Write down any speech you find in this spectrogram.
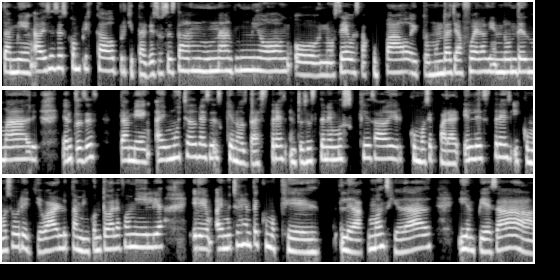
también a veces es complicado porque tal vez usted está en una reunión o no sé, o está ocupado y todo el mundo allá afuera haciendo un desmadre. Entonces, también hay muchas veces que nos da estrés, entonces tenemos que saber cómo separar el estrés y cómo sobrellevarlo también con toda la familia. Eh, hay mucha gente como que le da como ansiedad y empieza a,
